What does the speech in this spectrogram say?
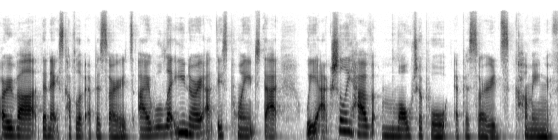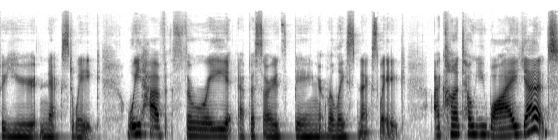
over the next couple of episodes. I will let you know at this point that we actually have multiple episodes coming for you next week. We have three episodes being released next week. I can't tell you why yet.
